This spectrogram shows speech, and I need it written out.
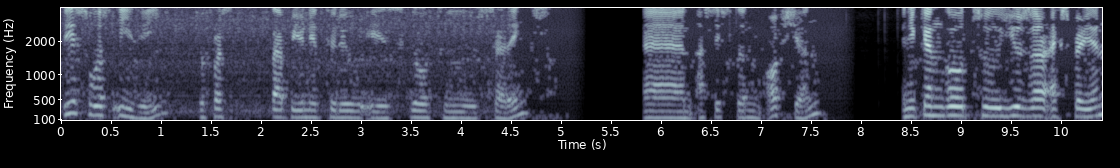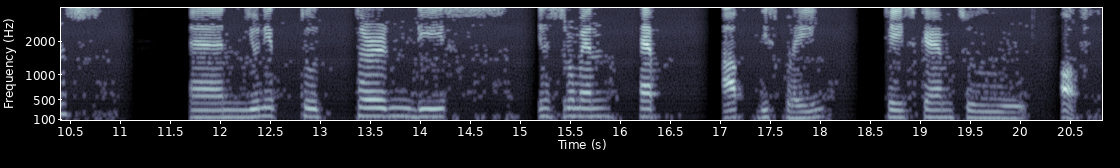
this was easy. The first step you need to do is go to settings and assistant option and you can go to user experience and you need to turn this instrument head up display chase cam to off.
